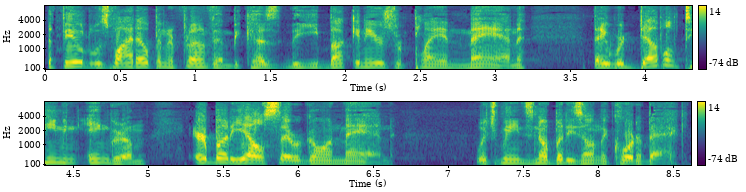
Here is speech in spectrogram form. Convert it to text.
the field was wide open in front of him because the Buccaneers were playing man. They were double teaming Ingram. Everybody else, they were going man, which means nobody's on the quarterback.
